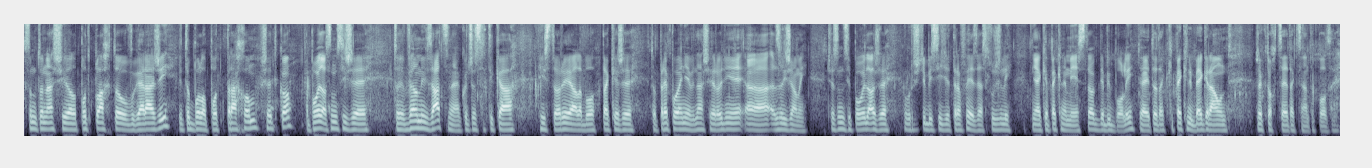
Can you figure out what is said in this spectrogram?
som to našiel pod plachtou v garáži, kde to bolo pod prachom všetko. A povedal som si, že to je veľmi vzácne, ako čo sa týka histórie, alebo také, že to prepojenie v našej rodine a, s lyžami. Čo som si povedal, že určite by si tie trofeje zaslúžili nejaké pekné miesto, kde by boli. To je to taký pekný background, že kto chce, tak sa na to pozrie.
